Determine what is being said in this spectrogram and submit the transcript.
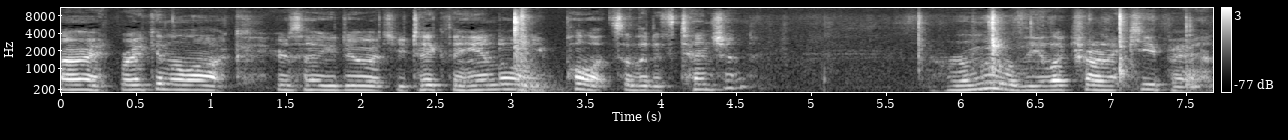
Alright, breaking the lock. Here's how you do it. You take the handle and you pull it so that it's tensioned. Remove the electronic keypad.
